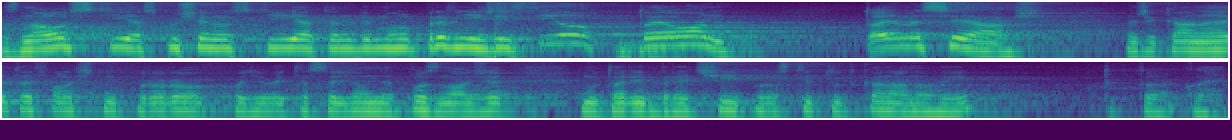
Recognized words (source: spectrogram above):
znalostí a zkušeností a ten by mohl první říct, jo, to je on, to je Mesiáš. A říká, ne, to je falešný prorok, podívejte se, že on nepoznal, že mu tady brečí prostitutka na nohy. Tak to jako je,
